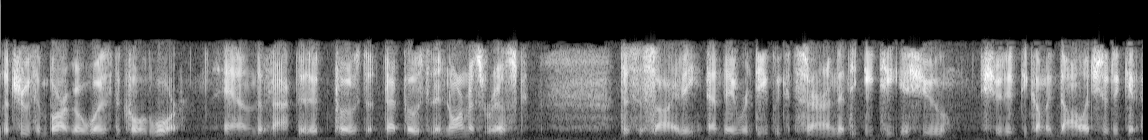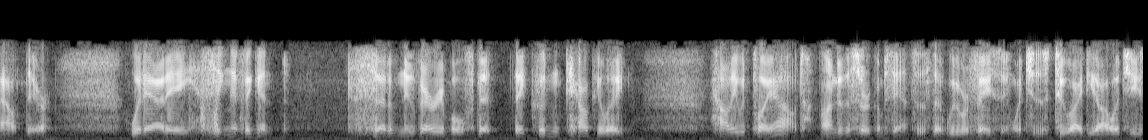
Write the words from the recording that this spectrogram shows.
the truth embargo was the Cold War and the fact that it posed that posed an enormous risk to society, and they were deeply concerned that the ET issue, should it become acknowledged, should it get out there, would add a significant set of new variables that they couldn't calculate how they would play out under the circumstances that we were facing, which is two ideologies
